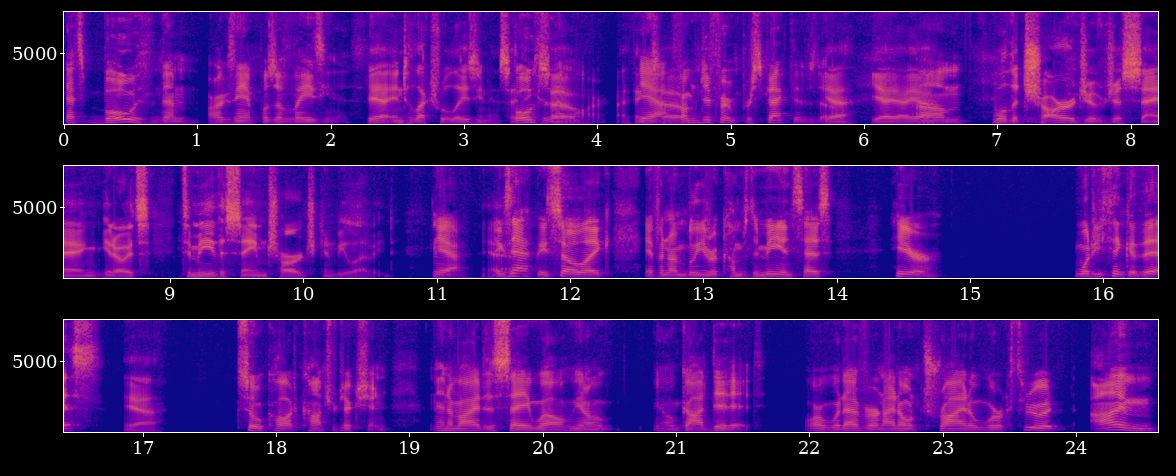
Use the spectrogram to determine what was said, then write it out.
That's both of them are examples of laziness. Yeah, intellectual laziness. I both think of so. them are. I think yeah, so. from different perspectives, though. yeah, yeah, yeah, yeah. Um, well, the charge of just saying, you know, it's to me the same charge can be levied. Yeah, exactly. So, like, if an unbeliever comes to me and says, "Here, what do you think of this Yeah, so-called contradiction?" and if I just say, "Well, you know, you know, God did it," or whatever, and I don't try to work through it, I'm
